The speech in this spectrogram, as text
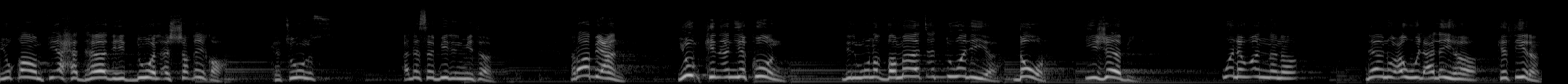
يقام في أحد هذه الدول الشقيقة كتونس؟ على سبيل المثال. رابعا يمكن أن يكون للمنظمات الدولية دور إيجابي ولو أننا لا نعول عليها كثيرا.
